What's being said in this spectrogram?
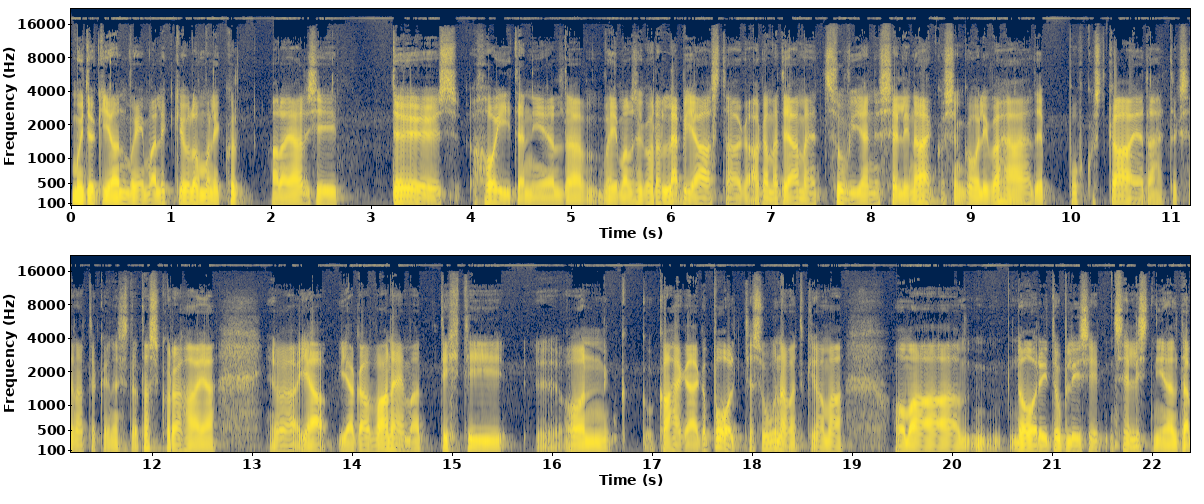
muidugi on võimalik ju loomulikult alaealisi töös hoida nii-öelda võimaluse korral läbi aasta, aga, aga me teame, et suvi on just selline aeg, kus on koolivaheajad ja puhkust ka ja tahetakse natukene seda taskuraha ja ja, ja, ja ka vanemad tihti äh, on kahe käega poolt ja suunavadki oma oma noori tublisid sellist nii-öelda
